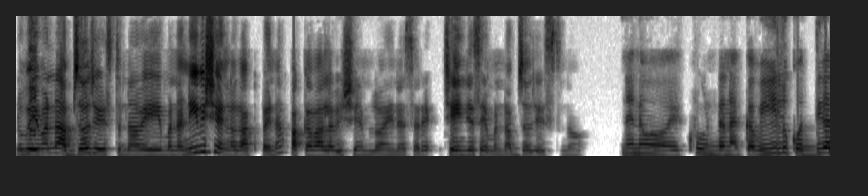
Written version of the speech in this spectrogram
నువ్వేమన్నా అబ్జర్వ్ చేస్తున్నావు? ఏమన్నా నీ విషయంలో కాకపోయినా పక్క వాళ్ళ విషయంలో అయినా సరే చేంజెస్ ఏమన్నా అబ్జర్వ్ చేస్తున్నావు? నేను ఎక్కువ ఉండను అక్క వీళ్ళు కొద్దిగా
